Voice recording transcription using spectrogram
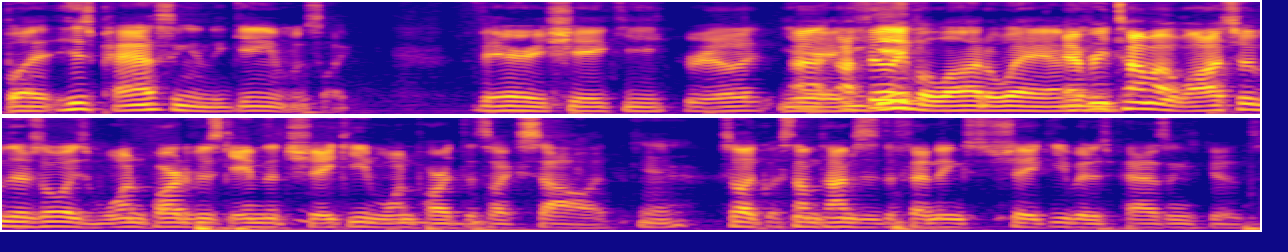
but his passing in the game was like very shaky. really. Yeah, I, I he feel gave like a lot away. I mean, every time I watch him, there's always one part of his game that's shaky and one part that's like solid. yeah. So like sometimes his defending's shaky, but his passing's good.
